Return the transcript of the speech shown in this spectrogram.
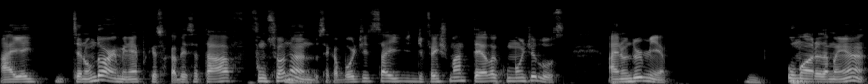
Aí, aí você não dorme, né? Porque sua cabeça tá funcionando. Você acabou de sair de- frente de uma tela com um monte de luz. Aí não dormia. Hum. Uma hora da manhã,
